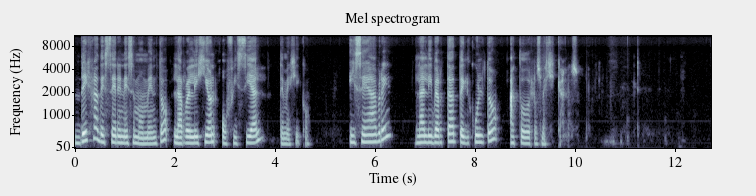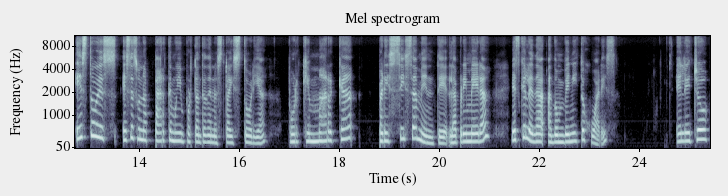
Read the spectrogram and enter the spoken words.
deja de ser en ese momento la religión oficial de México, y se abre la libertad del culto a todos los mexicanos. Esto es esta es una parte muy importante de nuestra historia, porque marca precisamente la primera es que le da a Don Benito Juárez el hecho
